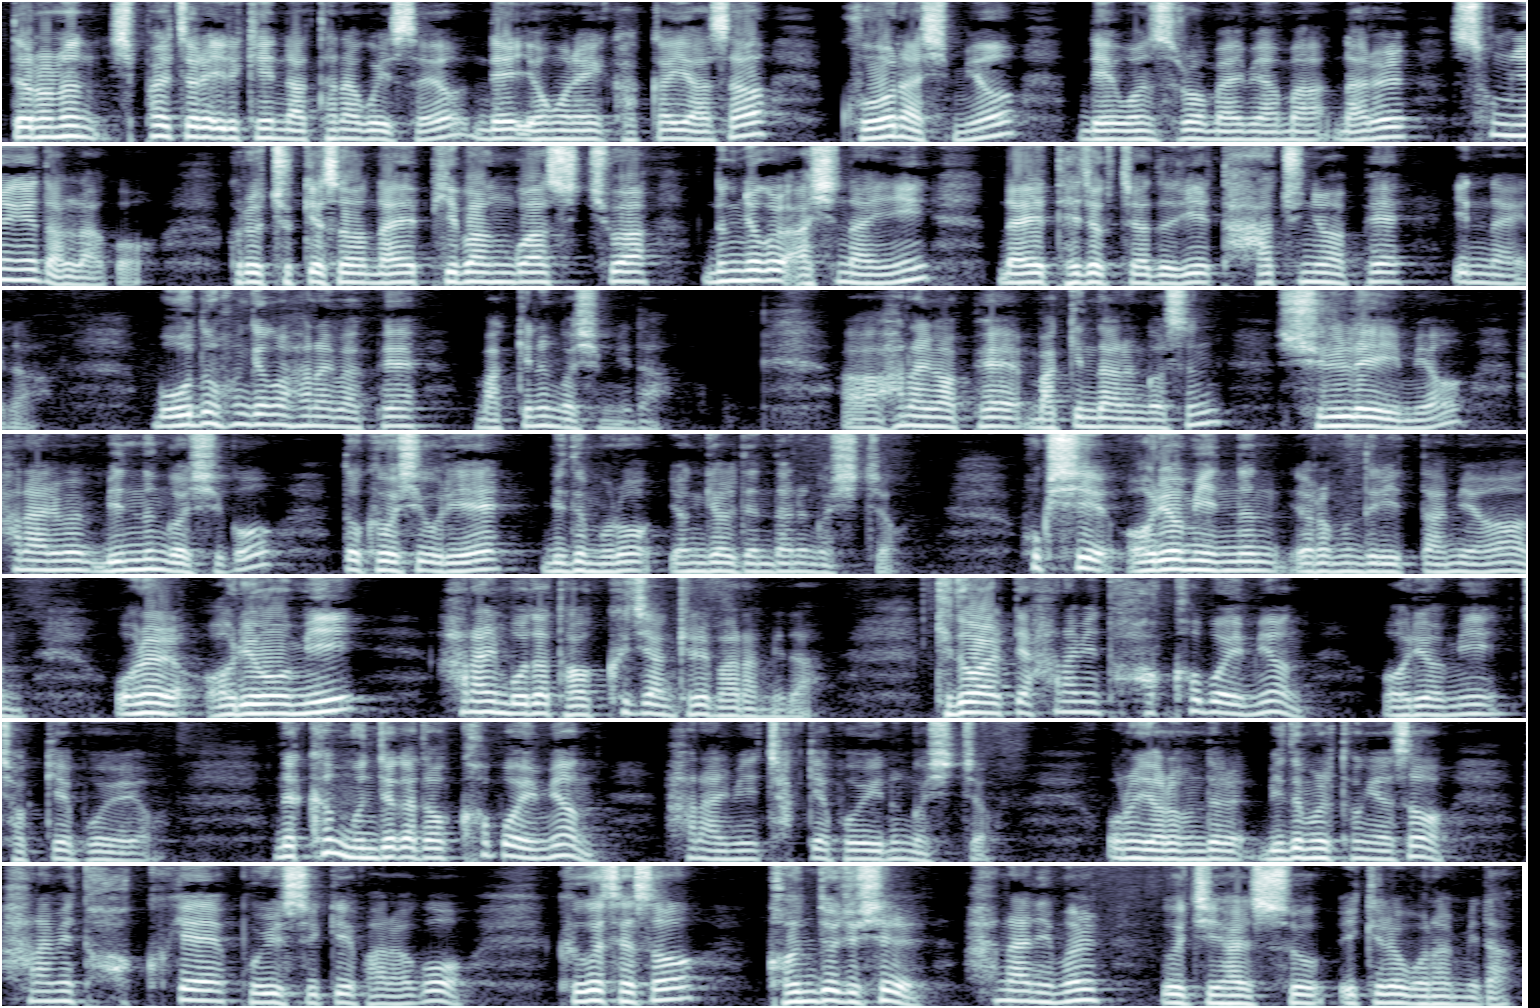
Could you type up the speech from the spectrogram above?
때로는 18절에 이렇게 나타나고 있어요. 내 영혼에 가까이 하사 구원하시며 내 원수로 말미암아 나를 속령해 달라고. 그리고 주께서 나의 비방과 수치와 능력을 아시나이니 나의 대적자들이 다 주님 앞에 있나이다. 모든 환경을 하나님 앞에 맡기는 것입니다. 아, 하나님 앞에 맡긴다는 것은 신뢰이며 하나님을 믿는 것이고 또 그것이 우리의 믿음으로 연결된다는 것이죠. 혹시 어려움이 있는 여러분들이 있다면 오늘 어려움이 하나님보다 더 크지 않기를 바랍니다. 기도할 때 하나님이 더 커 보이면 어려움이 적게 보여요. 근데 큰 문제가 더 커 보이면 하나님이 작게 보이는 것이죠. 오늘 여러분들 믿음을 통해서 하나님이 더 크게 보일 수 있길 바라고 그것에서 건져주실 하나님을 의지할 수 있기를 원합니다.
